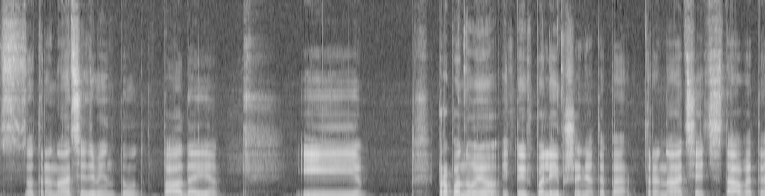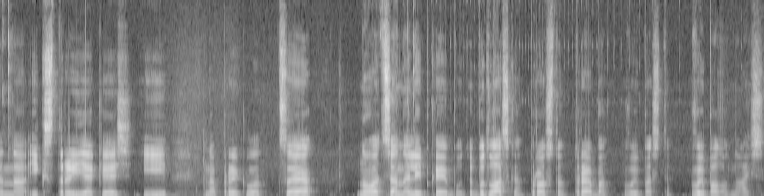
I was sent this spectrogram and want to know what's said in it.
за 13 він тут падає. І. Пропоную йти в поліпшення тепер. 13 ставити на X3 якесь. І, наприклад, це. Ну, оця наліпка і буде. Будь ласка, просто треба випасти. Випало, найс.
